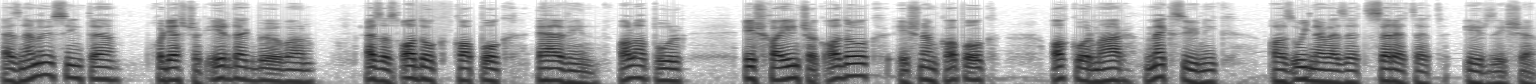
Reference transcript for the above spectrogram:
ez nem őszinte, hogy ez csak érdekből van, ez az adok-kapok elvén alapul, és ha én csak adok és nem kapok, akkor már megszűnik az úgynevezett szeretet érzése.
